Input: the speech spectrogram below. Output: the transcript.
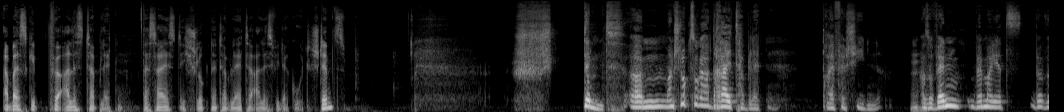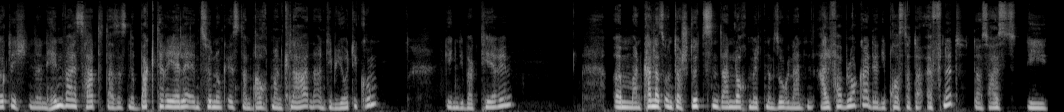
aber es gibt für alles Tabletten. Das heißt, ich schluck eine Tablette, alles wieder gut. Stimmt's? Stimmt. Ähm, man schluckt sogar drei Tabletten. Drei verschiedene. Mhm. Also wenn, wenn man jetzt wirklich einen Hinweis hat, dass es eine bakterielle Entzündung ist, dann braucht man klar ein Antibiotikum gegen die Bakterien. Ähm, man kann das unterstützen dann noch mit einem sogenannten Alpha-Blocker, der die Prostata öffnet. Das heißt, die,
